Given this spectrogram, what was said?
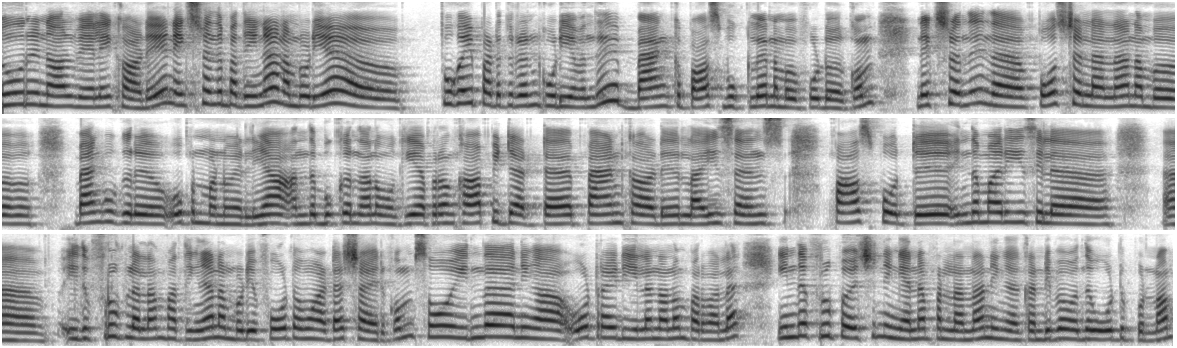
நூறு நாள் வேலை கார்டு. நெக்ஸ்ட் வந்து பார்த்திங்கன்னா நம்மளுடைய புகைப்படத்துடன் கூடிய வந்து பேங்க் பாஸ்புக்கில் நம்ம ஃபோட்டோ இருக்கும். நெக்ஸ்ட் வந்து இந்த போஸ்டர்லலாம் நம்ம பேங்க் புக்கு ஓப்பன் பண்ணுவோம் இல்லையா? அந்த புக் இருந்தாலும் ஓகே அப்புறம் காப்பீட்டு அட்டை பேன் கார்டு லைசன்ஸ் பாஸ்போர்ட்டு இந்த மாதிரி சில இது ப்ரூஃப்லலாம் பார்த்தீங்கன்னா நம்மளுடைய ஃபோட்டோவும் அட்டாச் ஆகிருக்கும் ஸோ இந்த நீங்கள் ஓட்டர் ஐடி இல்லைனாலும் பரவாயில்ல. இந்த ப்ரூஃபை வச்சு நீங்கள் என்ன பண்ணலான்னா நீங்கள் கண்டிப்பாக வந்து ஓட்டு போடலாம்.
